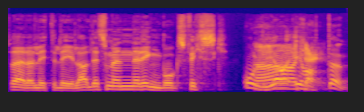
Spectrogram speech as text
så är det lite lila. Det är som en regnbågsfisk. Olja Ah, i okej. vatten.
